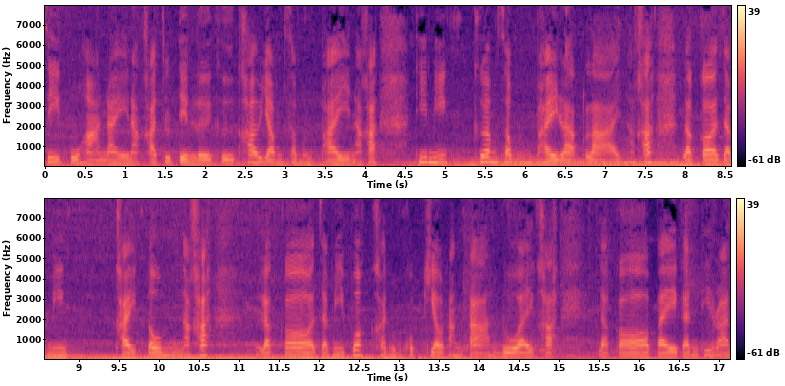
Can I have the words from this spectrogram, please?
ทรีย์คูหาในนะคะ จุดเด่นเลยคือข้าวยำสมุนไพรนะคะ ที่มีเครื่องสมุนไพรหลากหลายนะคะ แล้วก็จะมีไข่ต้มนะคะ แล้วก็จะมีพวกขนมขบเคี้ยวต่างๆด้วยค่ะแล้วก็ไปกันที่ร้าน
